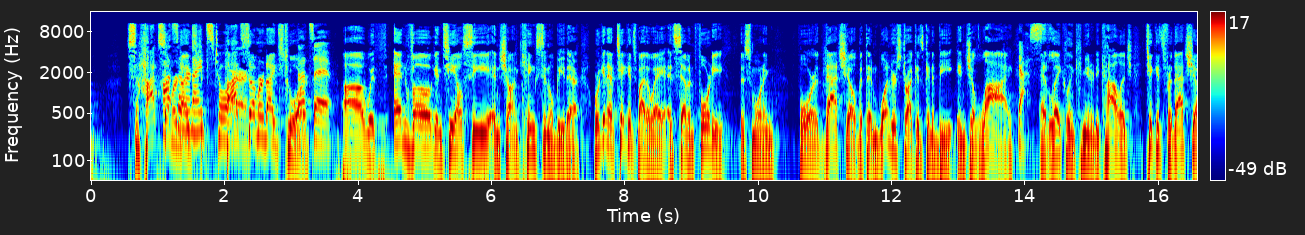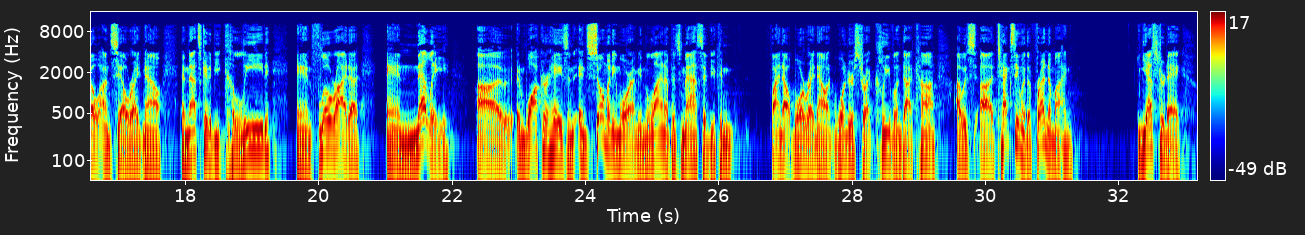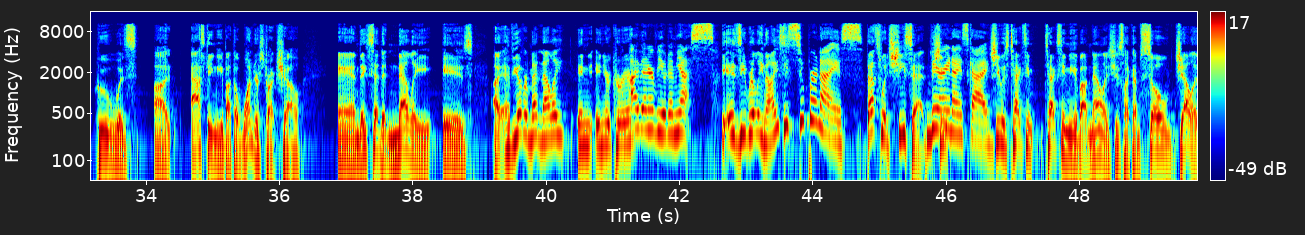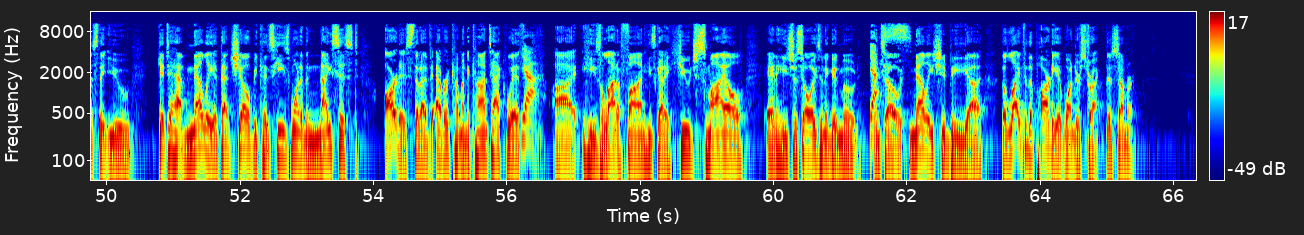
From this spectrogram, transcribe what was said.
Hot Summer, Summer Nights, Nights Tour. Hot Summer Nights Tour. That's it. Uh, with En Vogue and TLC and Sean Kingston will be there. We're going to have tickets, by the way, at 740 this morning for that show. But then Wonderstruck is going to be in July Yes. at Lakeland Community College. Tickets for that show on sale right now. And that's going to be Khalid and Flo Rida and Nelly uh, and Walker Hayes and, and so many more. I mean, the lineup is massive. You can find out more right now at wonderstruckcleveland.com. I was uh, texting with a friend of mine yesterday who was uh, asking me about the Wonderstruck show, and they said that Nelly is. Uh, have you ever met Nelly in in your career? I've interviewed him, yes. is he really nice? He's super nice. That's what she said. Very She- nice guy. She was texting texting me about Nelly. She's like, I'm so jealous that you get to have Nelly at that show because he's one of the nicest artists that I've ever come into contact with. Yeah. Uh, he's a lot of fun. He's got a huge smile and he's just always in a good mood. And so Nelly should be uh, the life of the party at Wonderstruck this summer.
